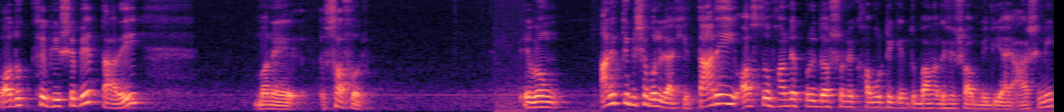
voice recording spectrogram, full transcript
পদক্ষেপ হিসেবে তার এই মানে সফর। এবং আরেকটি বিষয় বলে রাখি, তার এই অস্ত্র ভাণ্ডার পরিদর্শনের খবরটি কিন্তু বাংলাদেশের সব মিডিয়ায় আসেনি।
